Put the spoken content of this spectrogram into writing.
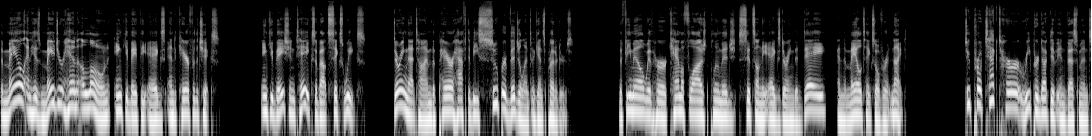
The male and his major hen alone incubate the eggs and care for the chicks. Incubation takes about six weeks. During that time, the pair have to be super vigilant against predators. The female, with her camouflaged plumage, sits on the eggs during the day, and the male takes over at night. To protect her reproductive investment,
